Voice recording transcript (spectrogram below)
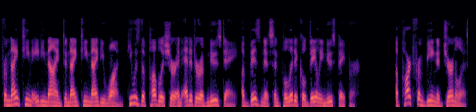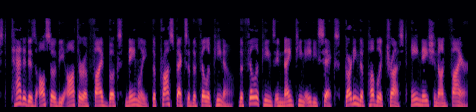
From 1989 to 1991, he was the publisher and editor of Newsday, a business and political daily newspaper. Apart from being a journalist, Tatad is also the author of five books, namely, The Prospects of the Filipino, The Philippines in 1986, Guarding the Public Trust, A Nation on Fire,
